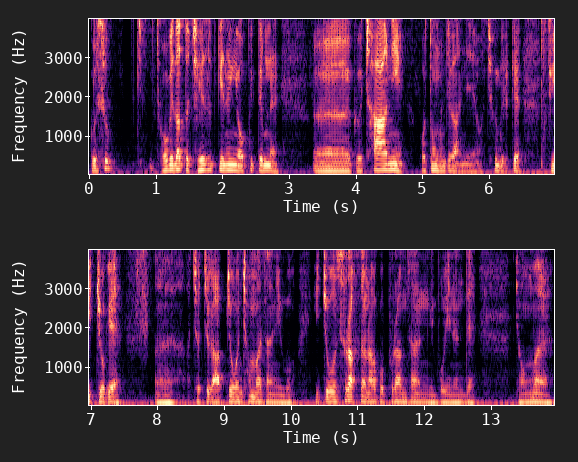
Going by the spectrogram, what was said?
그 습, 거기다 또 제습 기능이 없기 때문에 어, 그차 안이 보통 문제가 아니에요. 지금 이렇게 뒤쪽에 어, 저쪽 앞쪽은 천마산이고 이쪽은 수락산하고 불암산이 보이는데 정말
